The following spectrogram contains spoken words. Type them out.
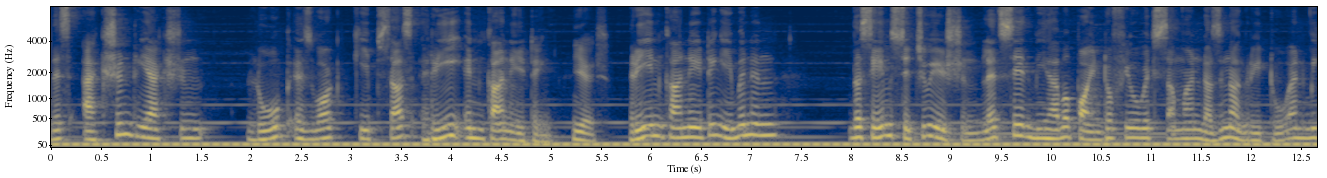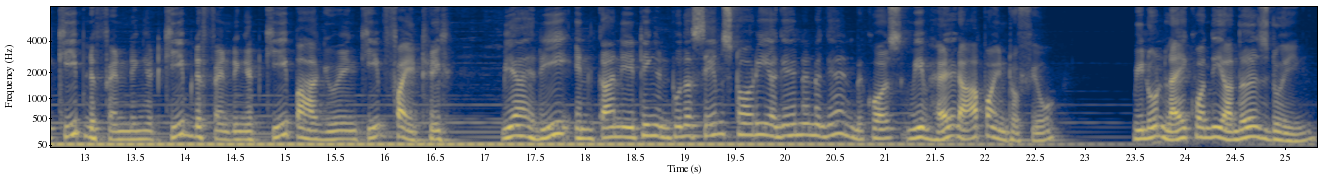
This action reaction loop is what keeps us reincarnating. Yes. Reincarnating even in the same situation. Let's say we have a point of view which someone doesn't agree to, and we keep defending it, keep defending it, keep arguing, keep fighting. We are reincarnating into the same story again and again because we've held our point of view. We don't like what the other is doing.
